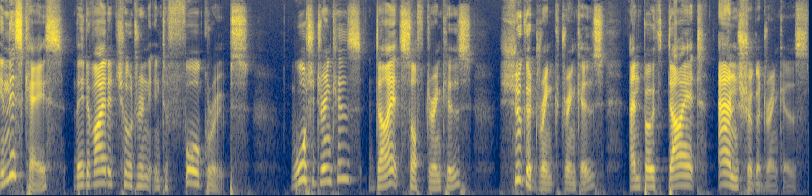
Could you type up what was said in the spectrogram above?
In this case, they divided children into four groups water drinkers, diet soft drinkers, sugar drink drinkers, and both diet and sugar drinkers.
